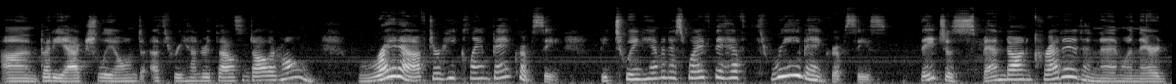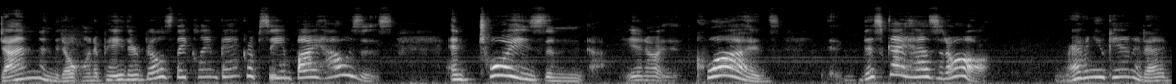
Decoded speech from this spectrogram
Um, but he actually owned a $300,000 home right after he claimed bankruptcy. Between him and his wife, they have three bankruptcies. They just spend on credit, and then when they're done and they don't want to pay their bills, they claim bankruptcy and buy houses and toys and, uh, you know, quads. This guy has it all. Revenue Canada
